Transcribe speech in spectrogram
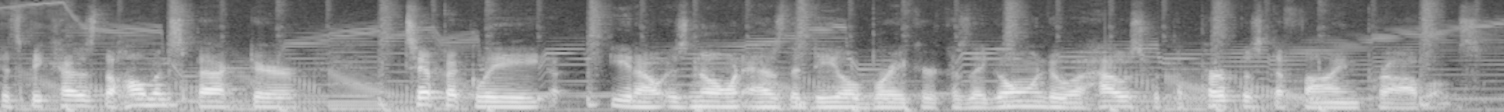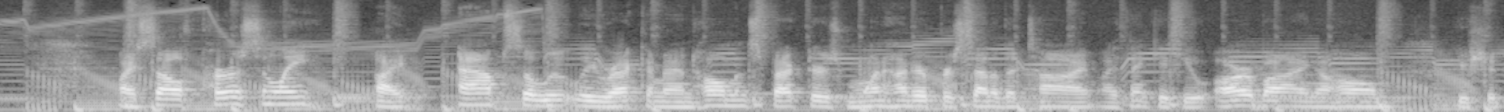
it's because the home inspector typically, you know, is known as the deal breaker because they go into a house with the purpose to find problems. Myself personally, I absolutely recommend home inspectors 100% of the time. I think if you are buying a home, you should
